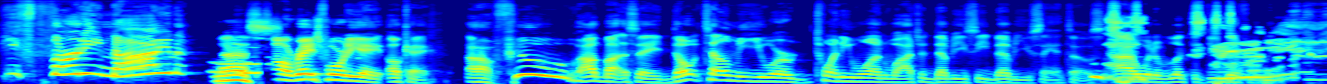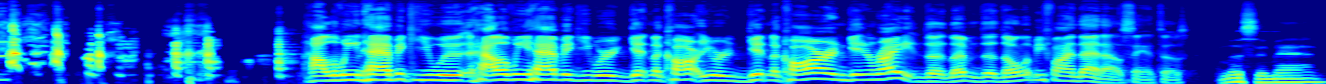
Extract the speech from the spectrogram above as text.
He's 39. Yes. Oh, Rage 48. Okay. Oh, phew. I was about to say, don't tell me you were 21 watching WCW Santos. I would have looked at you differently. Halloween Havoc, you were Halloween Havoc. You were getting a car. You were getting a car and getting right. The- let- the- don't let me find that out, Santos. Listen, man.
